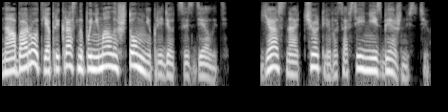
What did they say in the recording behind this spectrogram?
Наоборот, я прекрасно понимала, что мне придется сделать. Ясно, отчетливо, со всей неизбежностью.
